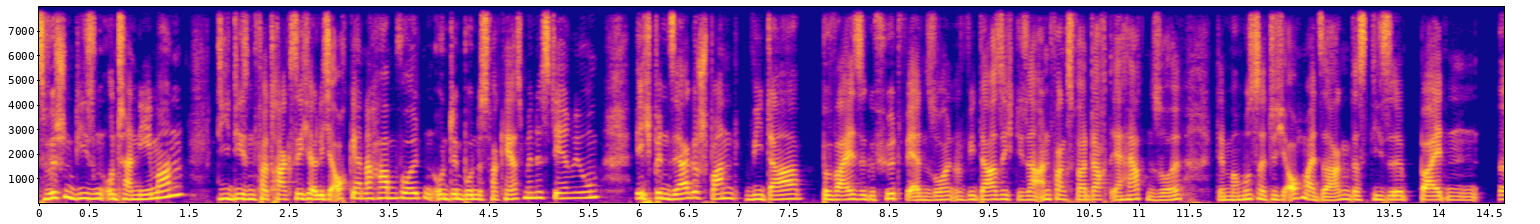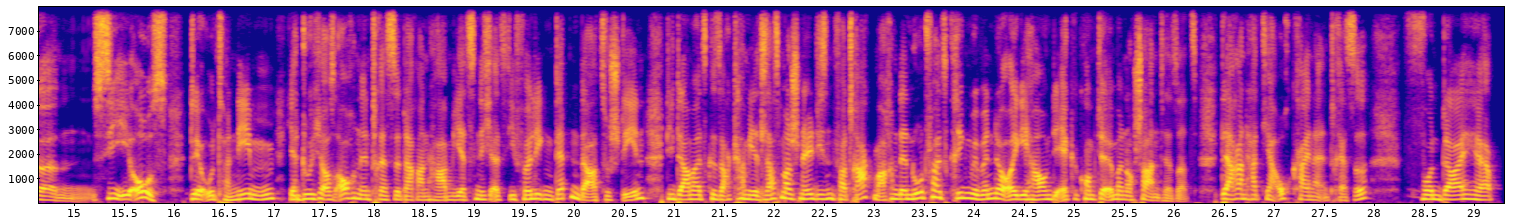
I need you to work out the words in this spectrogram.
zwischen diesen Unternehmern, die diesen Vertrag sicherlich auch gerne haben wollten, und dem Bundesverkehrsministerium. Ich bin sehr gespannt, wie da Beweise geführt werden sollen und wie da sich dieser Anfangsverdacht erhärten soll. Denn man muss natürlich auch mal sagen, dass diese beiden ähm, CEOs der Unternehmen ja durchaus auch ein Interesse daran haben, jetzt nicht als die völligen Deppen dazustehen, die damals gesagt haben, jetzt lass mal schnell diesen Vertrag machen, denn notfalls kriegen wir, wenn der EuGH um die Ecke kommt, ja immer noch Schadensersatz. Daran hat ja auch keiner Interesse. Von daher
